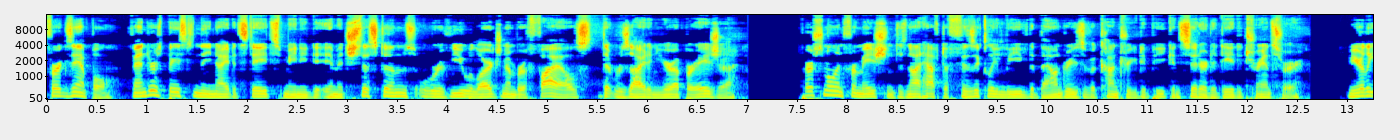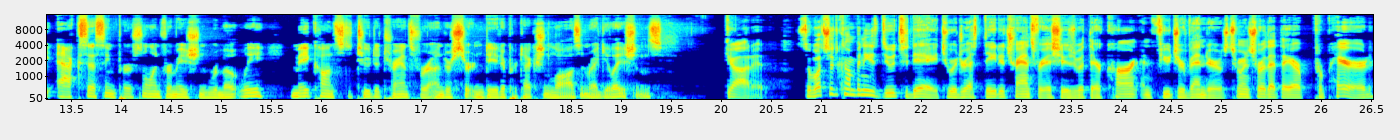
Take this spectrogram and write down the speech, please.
For example, vendors based in the United States may need to image systems or review a large number of files that reside in Europe or Asia, Personal information does not have to physically leave the boundaries of a country to be considered a data transfer. Merely accessing personal information remotely may constitute a transfer under certain data protection laws and regulations. Got it. So, what should companies do today to address data transfer issues with their current and future vendors to ensure that they are prepared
